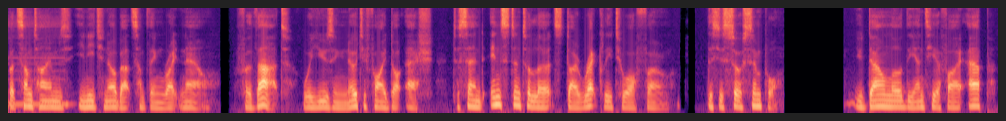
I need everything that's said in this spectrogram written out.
but sometimes you need to know about something right now. For that, we're using ntfy.sh to send instant alerts directly to our phone. This is so simple. You download the ntfy app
